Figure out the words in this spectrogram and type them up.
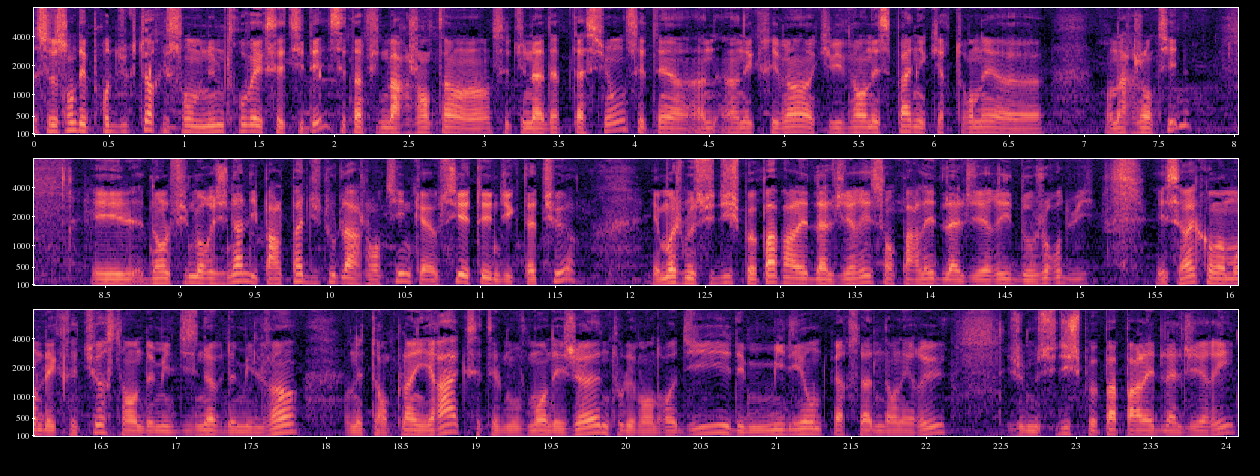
ce sont des producteurs qui sont venus me trouver avec cette idée. C'est un film argentin, hein. c'est une adaptation. C'était un, un- un écrivain qui vivait en Espagne et qui retournait euh, en Argentine. Et dans le film original, il ne parle pas du tout de l'Argentine, qui a aussi été une dictature. Et moi, je me suis dit, je ne peux pas parler de l'Algérie sans parler de l'Algérie d'aujourd'hui. Et c'est vrai qu'au moment de l'écriture, c'était en 2019-2020, on était en plein Irak, c'était le mouvement des jeunes, tous les vendredis, des millions de personnes dans les rues. Je me suis dit, je ne peux pas parler de l'Algérie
